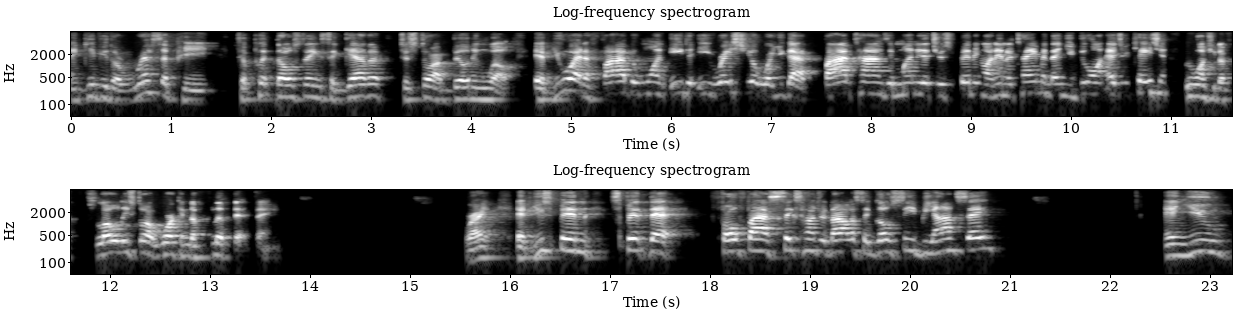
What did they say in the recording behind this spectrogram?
and give you the recipe to put those things together to start building wealth. If you are at a five to one E to E ratio where you got five times the money that you're spending on entertainment than you do on education, we want you to slowly start working to flip that thing. Right? If you spend spent that four, five, six hundred dollars to go see Beyonce, and you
